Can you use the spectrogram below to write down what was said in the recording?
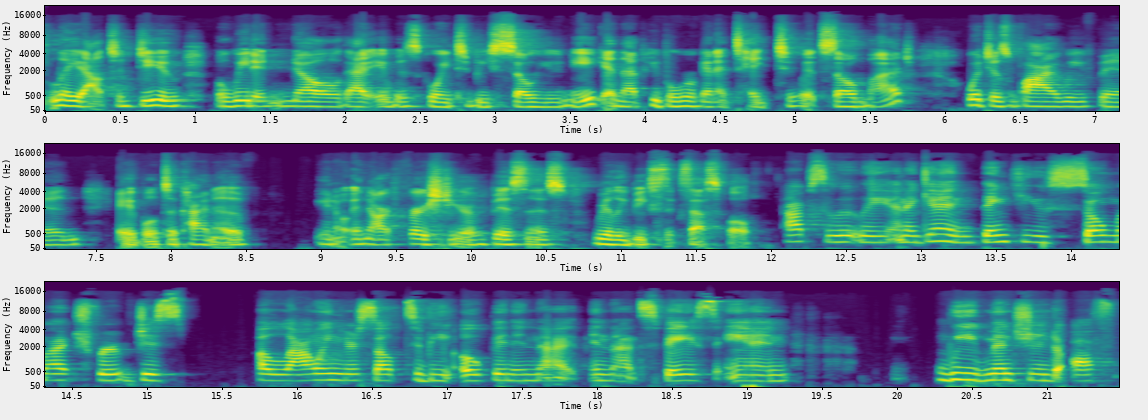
laid out to do but we didn't know that it was going to be so unique and that people were going to take to it so much which is why we've been able to kind of you know in our first year of business really be successful absolutely and again thank you so much for just allowing yourself to be open in that in that space and we mentioned off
